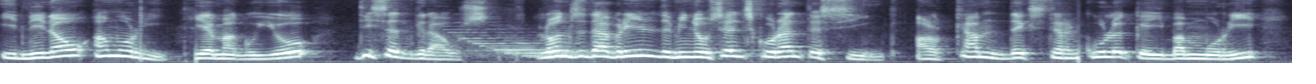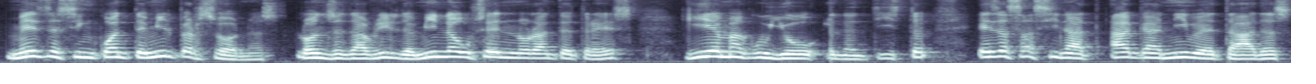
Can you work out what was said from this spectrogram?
i 19 a Morí i a Magulló 17 graus. L'11 d'abril de 1945, al camp d'extercula que hi van morir més de 50.000 persones. L'11 d'abril de 1993, Guillem Agulló, el dentista, és assassinat a ganivetades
